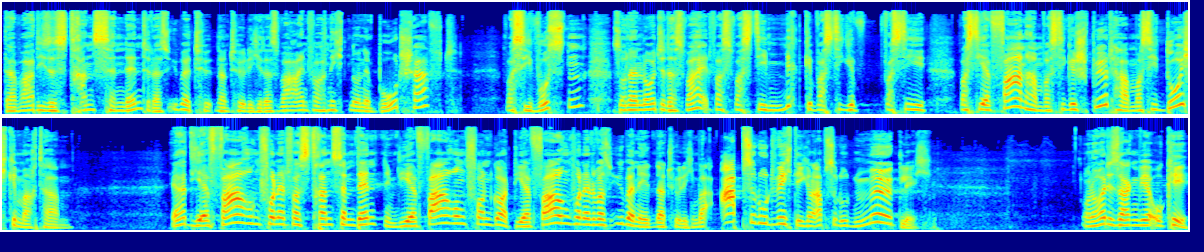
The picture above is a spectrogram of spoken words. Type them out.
da war dieses Transzendente, das Übernatürliche, das war einfach nicht nur eine Botschaft, was sie wussten, sondern Leute, das war etwas, was die mitge was die, was die, was die erfahren haben, was die gespürt haben, was sie durchgemacht haben. Ja, die Erfahrung von etwas Transzendentem, die Erfahrung von Gott, die Erfahrung von etwas Übernatürlichem war absolut wichtig und absolut möglich. Und heute sagen wir, okay,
